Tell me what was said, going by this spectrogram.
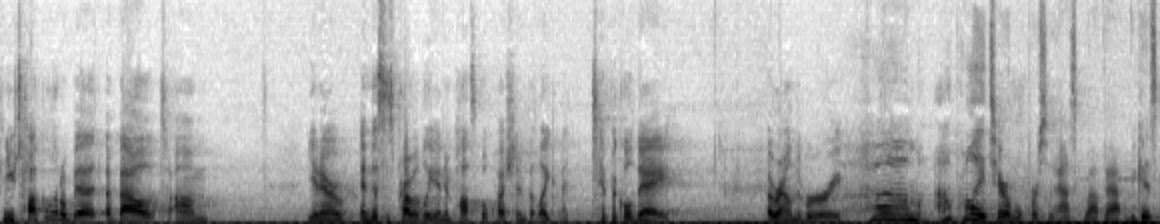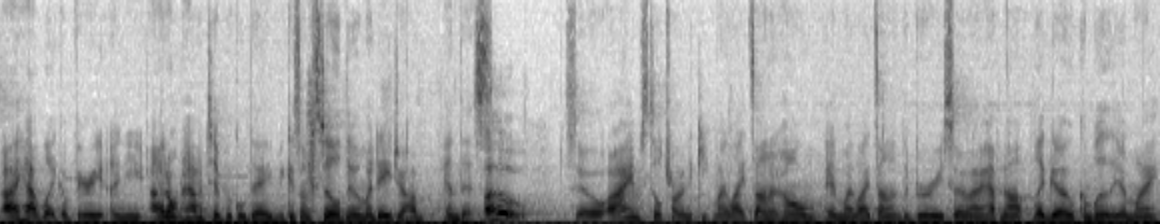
can you talk a little bit about, um, you know, and this is probably an impossible question, but like a typical day around the brewery? Um, I'm probably a terrible person to ask about that because I have like a very I don't have a typical day because I'm still doing my day job and this. Oh, So I am still trying to keep my lights on at home and my lights on at the brewery. So I have not let go completely of my,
